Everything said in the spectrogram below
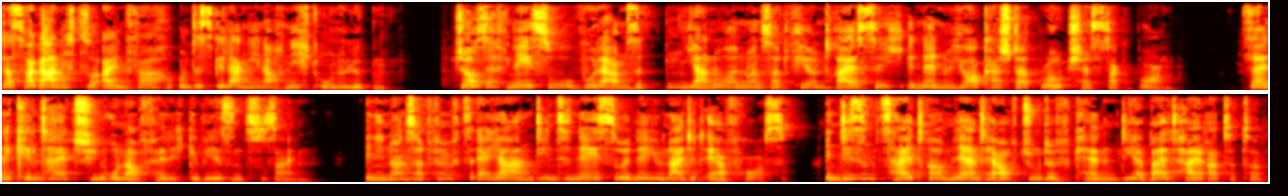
Das war gar nicht so einfach und es gelang ihnen auch nicht ohne Lücken. Joseph Naso wurde am 7. Januar 1934 in der New Yorker Stadt Rochester geboren. Seine Kindheit schien unauffällig gewesen zu sein. In den 1950er Jahren diente Naso in der United Air Force. In diesem Zeitraum lernte er auch Judith kennen, die er bald heiratete.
